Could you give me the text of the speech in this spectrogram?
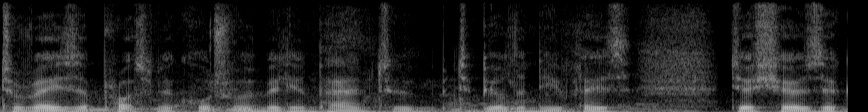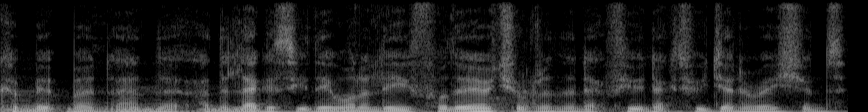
to raise approximately a quarter of a million pound to to build a new place, just shows their commitment and the, and the legacy they want to leave for their children, the next few next few generations.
